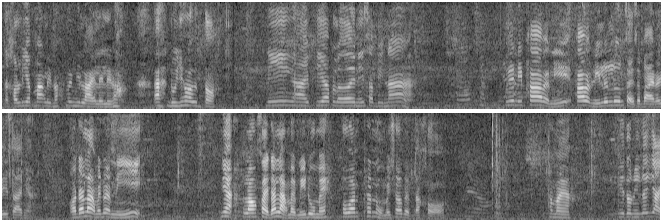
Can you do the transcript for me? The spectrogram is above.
แต่เขาเรียบมากเลยเนาะไม่มีลายอะไรเลยเนาะอะดูยี่ห้ออื่นต่อ นี่ไงเพียบเลยนี่ซาบีน่าเฮ้ยอันนี้ผ้าแบบนี้ผ้าแบบนี้ลื่นๆใส่สบายนะดีไซน์เนี่ยอ๋อด้านหลังเป็นแบบนี้ เนี่ยลองใส่ด้านหลังแบบนี้ดูไหมเพราะว่าถ้าหนูไม่ชอบแบบตะขอไม่เอาทำไมอะนี่ตรงนี้ก็ใหญ่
